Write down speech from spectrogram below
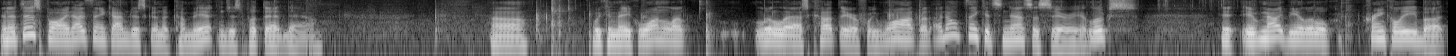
And at this point, I think I'm just going to commit and just put that down. Uh, we can make one little last cut there if we want, but I don't think it's necessary. It looks, it, it might be a little crinkly, but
